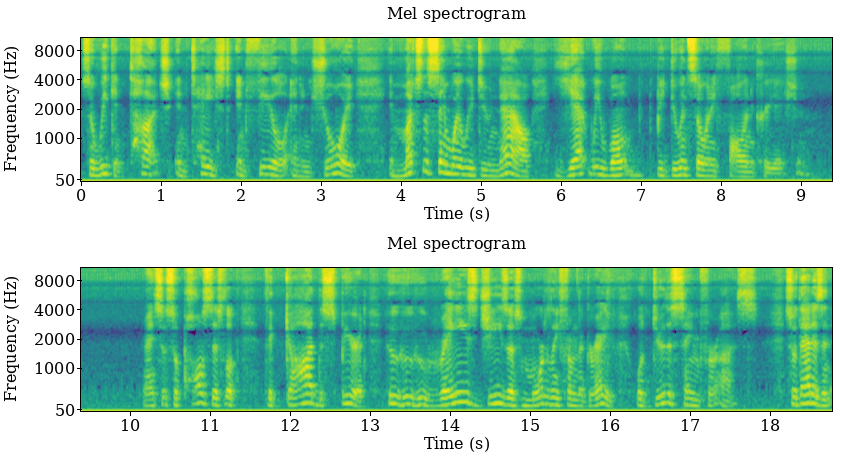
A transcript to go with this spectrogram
so we can touch and taste and feel and enjoy in much the same way we do now, yet we won't be doing so in a fallen creation. Right? So, so Paul says, look, the God, the Spirit, who, who, who raised Jesus mortally from the grave, will do the same for us. So that is an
